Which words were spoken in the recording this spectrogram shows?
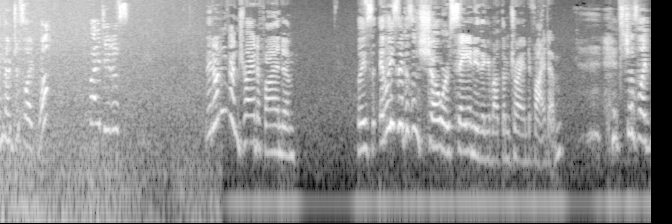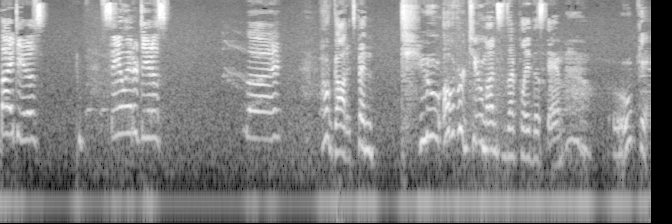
And they're just like, well, bye, Tidus. They don't even try to find him. At least, at least it doesn't show or say anything about them trying to find him. It's just like, bye, Tidus. See you later, Tidus. Bye. Oh god, it's been two, over two months since I've played this game. Okay.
